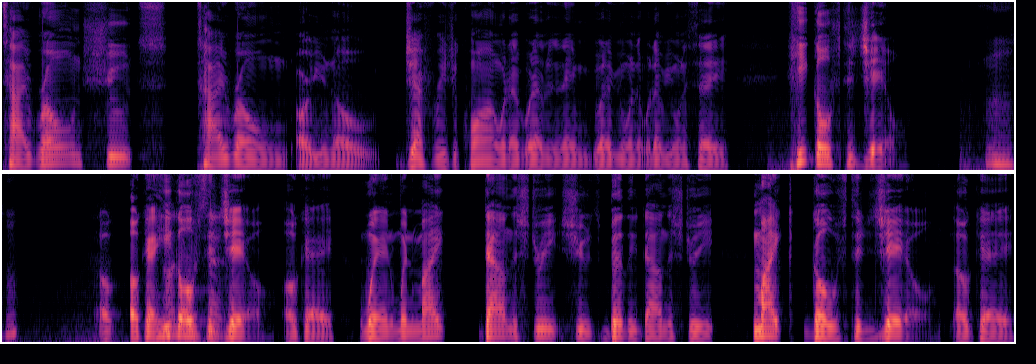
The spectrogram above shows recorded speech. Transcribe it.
Tyrone shoots Tyrone, or you know Jeffrey Jaquan, whatever whatever the name, whatever you want to whatever you want to say, he goes to jail. Mm-hmm. Okay, he goes to jail. Okay, when when Mike down the street shoots Billy down the street, Mike goes to jail. Okay,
